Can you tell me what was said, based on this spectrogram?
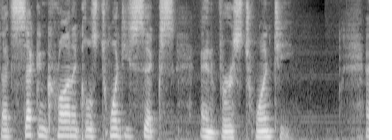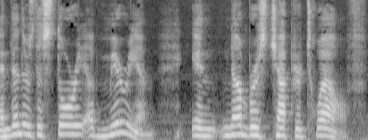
That's Second Chronicles 26 and verse 20. And then there's the story of Miriam in Numbers chapter 12.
